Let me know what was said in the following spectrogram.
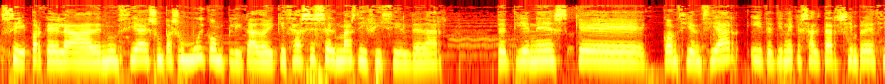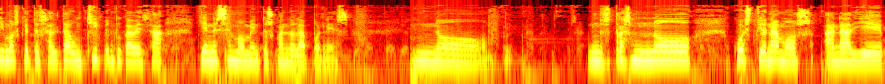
Sí, porque la denuncia es un paso muy complicado y quizás es el más difícil de dar. Te tienes que concienciar y te tiene que saltar, siempre decimos que te salta un chip en tu cabeza y en ese momento es cuando la pones. No, nosotras no cuestionamos a nadie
